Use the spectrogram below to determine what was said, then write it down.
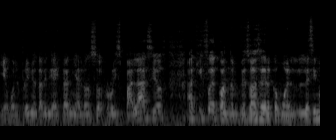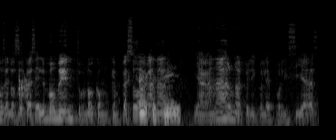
llevó el premio David Gaitán y Alonso Ruiz Palacios. Aquí fue cuando empezó a hacer como el, decimos en los Oscars, el momento, ¿no? Como que empezó a ganar y a ganar una película de policías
